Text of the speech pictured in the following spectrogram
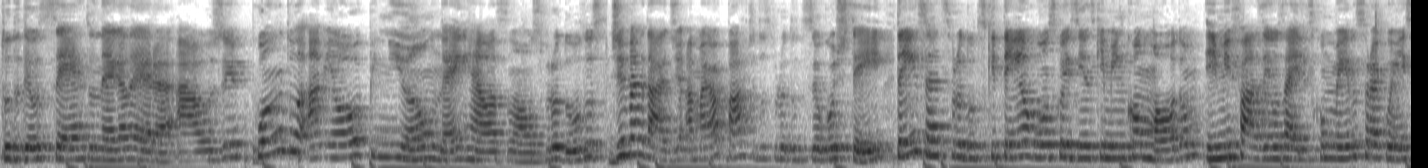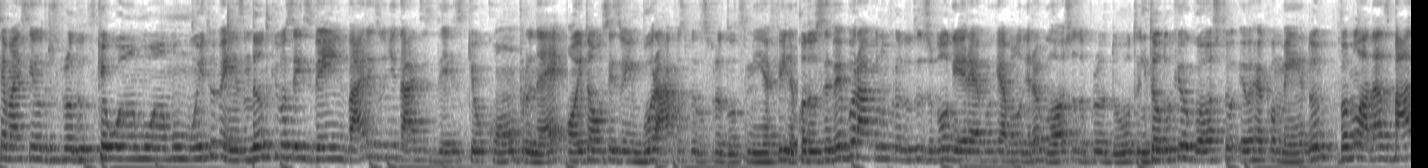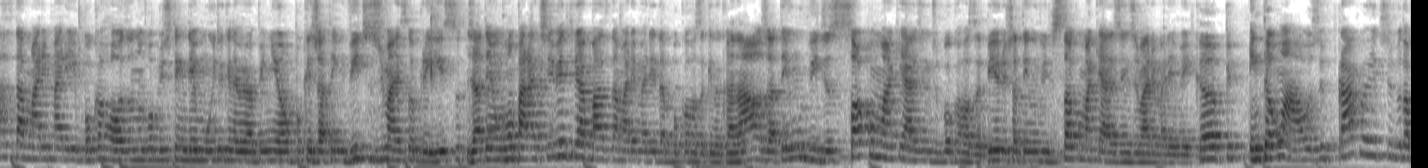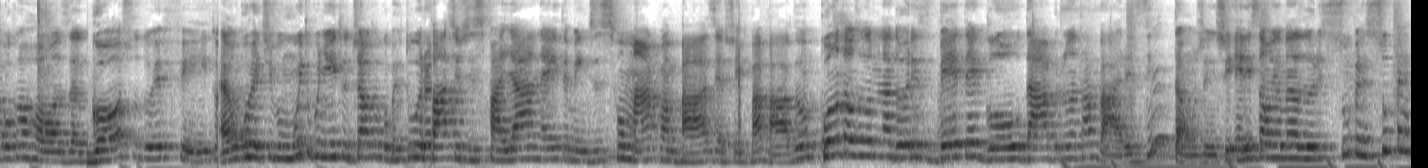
tudo deu certo, né, galera? Auge. Quanto à minha opinião, né, em relação aos produtos, de verdade, a maior parte dos produtos eu gostei. Tem certos produtos que tem algumas coisinhas que me incomodam e me fazem usar eles com menos frequência, mas tem outros produtos que eu amo, amo muito mesmo. Tanto que vocês veem várias unidades deles que eu compro, né? Ou então vocês veem buracos pelos produtos, minha filha. Quando você vê buraco no produto de blogueira é porque a blogueira gosta do produto. Então do que eu gosto, eu recomendo. Vamos lá, das bases da Mari Maria e Boca Rosa, eu não vou me estender muito aqui na minha opinião, porque já tem vídeos demais sobre isso. Já tem um comparativo entre a base da Maria Maria da Boca Rosa aqui no canal, já tem um vídeo só com maquiagem de Boca Rosa Beauty, já tem um vídeo só com maquiagem de Maria Maria Makeup. Então, auge pra corretivo da Boca Rosa, gosto do efeito. É um corretivo muito bonito, de alta cobertura, fácil de espalhar, né, e também de esfumar com a base, achei babado. Quanto aos iluminadores BT Glow da Bruna Tavares. Então, gente, eles são iluminadores super, super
